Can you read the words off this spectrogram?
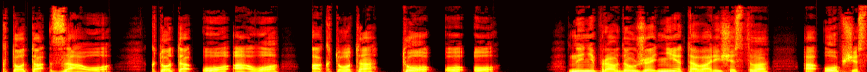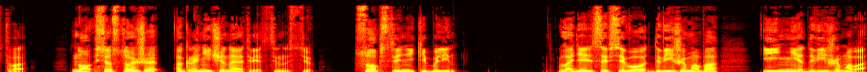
Кто-то ЗАО, кто-то ОАО, а кто-то ТООО. Ныне, правда, уже не товарищество, а общество, но все с той же ограниченной ответственностью. Собственники, блин владельцы всего движимого и недвижимого.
